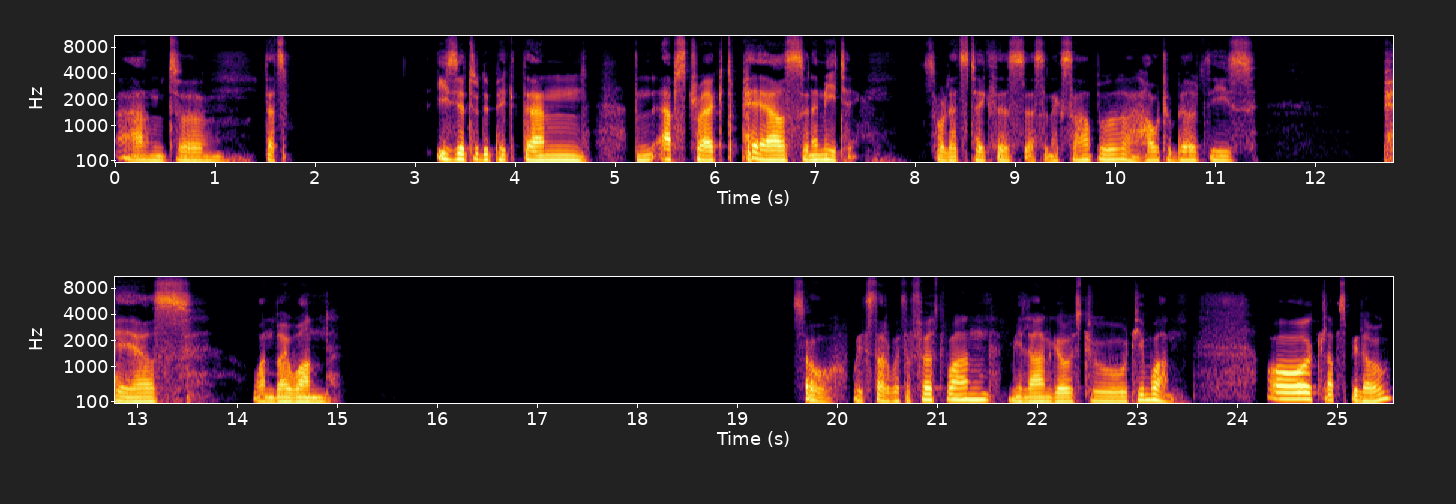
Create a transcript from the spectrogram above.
and um, that's easier to depict than abstract pairs in a meeting. So let's take this as an example, how to build these pairs one by one. So we start with the first one. Milan goes to team one. All clubs below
